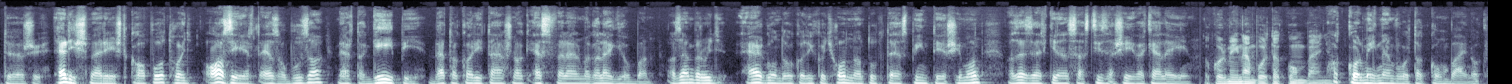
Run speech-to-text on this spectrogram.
törzsű elismerést kapott, hogy azért ez a buza, mert a gépi betakarításnak ez felel meg a legjobban. Az ember úgy elgondolkodik, hogy honnan tudta ezt Pintér Simon az 1910-es évek elején. Akkor még nem voltak kombányok. Akkor még nem voltak kombányok.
